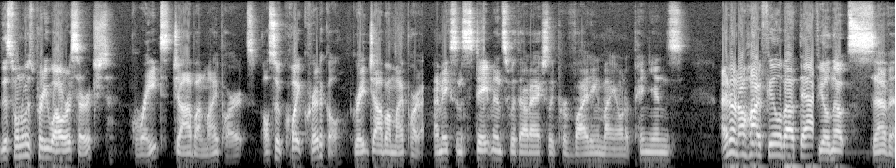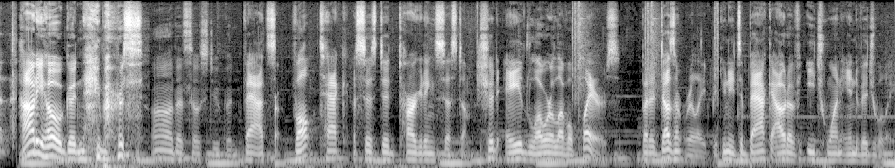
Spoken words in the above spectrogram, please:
This one was pretty well researched. Great job on my part. Also quite critical. Great job on my part. I make some statements without actually providing my own opinions. I don't know how I feel about that. Field Note 7. Howdy ho, good neighbors. Oh, that's so stupid. VATS, Vault-Tec Assisted Targeting System, should aid lower level players. But it doesn't really. You need to back out of each one individually.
